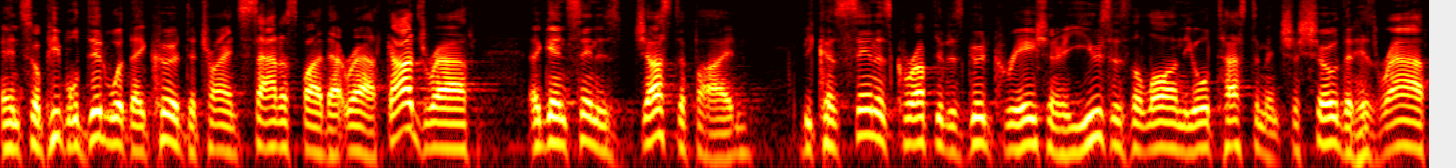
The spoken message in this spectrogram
And so people did what they could to try and satisfy that wrath. God's wrath against sin is justified because sin is corrupted his good creation. And he uses the law in the Old Testament to show that his wrath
